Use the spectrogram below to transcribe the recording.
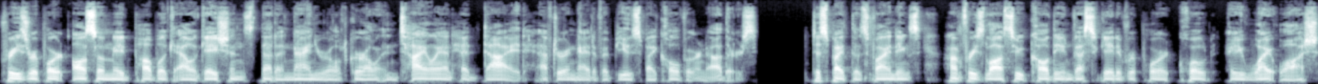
Freeh's report also made public allegations that a nine year old girl in Thailand had died after a night of abuse by Culver and others. Despite those findings, Humphrey's lawsuit called the investigative report, quote, a whitewash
